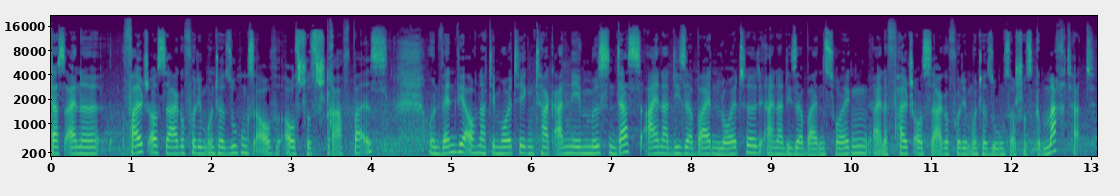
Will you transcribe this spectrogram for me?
dass eine Falschaussage vor dem Untersuchungsausschuss strafbar ist Und wenn wir auch nach dem heutigen Tag annehmen müssen, dass einer dieser beiden Leute, einer dieser beiden Zeugen eine Falschaussage vor dem Untersuchungsausschuss gemacht hat,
